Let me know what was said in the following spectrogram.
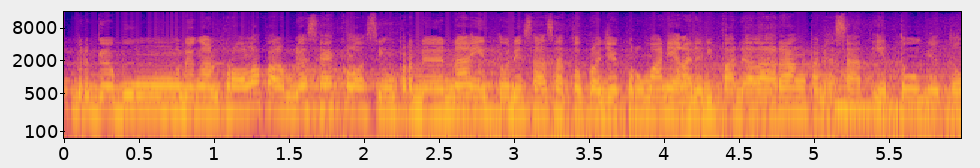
bergabung dengan Prolog, alhamdulillah saya closing perdana itu di salah satu proyek perumahan yang ada di Padalarang pada saat itu gitu.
